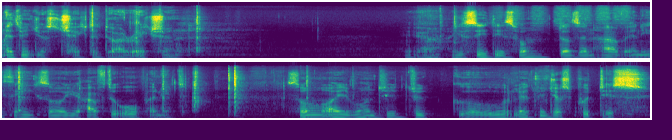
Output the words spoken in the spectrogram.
let me just check the direction. Yeah, you see this one doesn't have anything, so you have to open it. So I wanted to go, let me just put this.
